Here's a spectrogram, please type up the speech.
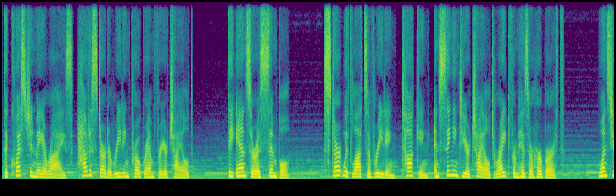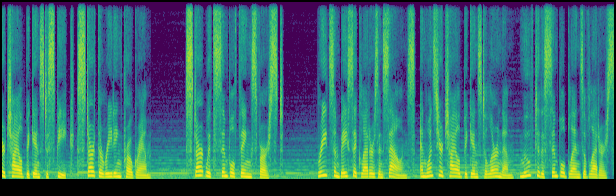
The question may arise, how to start a reading program for your child? The answer is simple. Start with lots of reading, talking, and singing to your child right from his or her birth. Once your child begins to speak, start the reading program. Start with simple things first. Read some basic letters and sounds, and once your child begins to learn them, move to the simple blends of letters.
